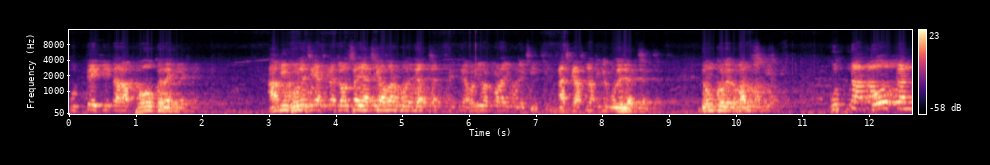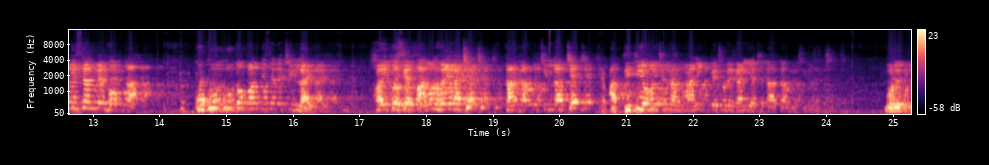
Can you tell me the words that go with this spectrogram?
কুত্তে কি তারা ভোগ রহে আমি বলেছি, একটা জলসায় আজকে আবার বলে যাচ্ছে। সেদিনে হরিবার পড়াই বলেছি, আজকে আপনাদেরকে বলে যাচ্ছে। দমকলের মানুষকে, কুত্তা দো কন্ডিশন মে ভোগতা। কুকুর দুটো কন্ডিশনে চিল্লায়। হয়তো সে পাগল হয়ে গেছে, তার কারণে চিল্লাচ্ছে, আর দ্বিতীয় হচ্ছে তার মালিক পেছনে দাঁড়িয়ে আছে, তার কারণে চিল্লাচ্ছে। বলে দিন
